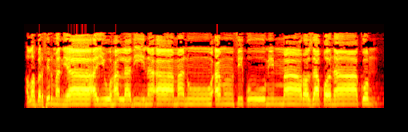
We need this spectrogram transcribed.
Allah berfirman ya ayyuhalladzina amanu anfiqu mimma razaqnakum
